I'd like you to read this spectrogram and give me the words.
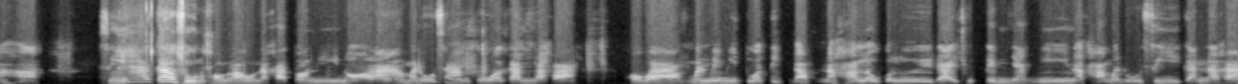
นะคะ 4590 ของเรานะคะ ตอนนี้เนาะอะมาดูสามตัวกันนะคะ เพราะว่ามันไม่มีตัวติดดับนะคะ เราก็เลยได้ชุดเต็มอย่างนี้นะคะ มาดูสีกันนะคะ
